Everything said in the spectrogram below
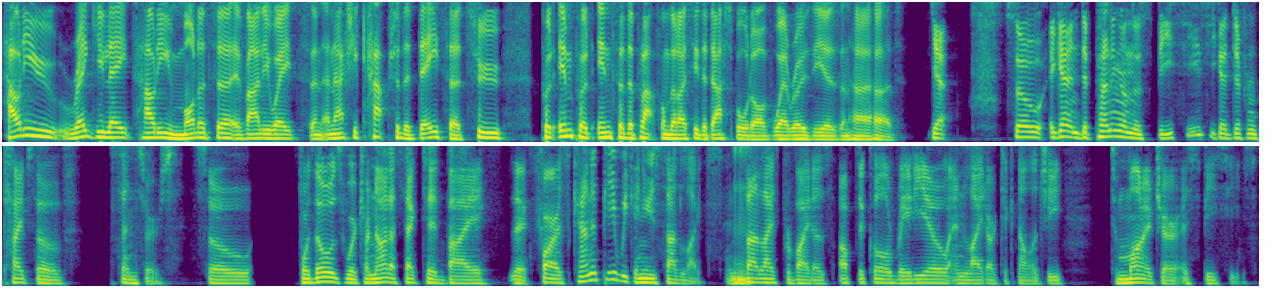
How do you regulate? How do you monitor, evaluate, and, and actually capture the data to put input into the platform that I see the dashboard of where Rosie is and her herd? Yeah. So again, depending on the species, you get different types of sensors. So for those which are not affected by the forest canopy, we can use satellites. And mm. satellites provide us optical, radio, and LiDAR technology to monitor a species.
